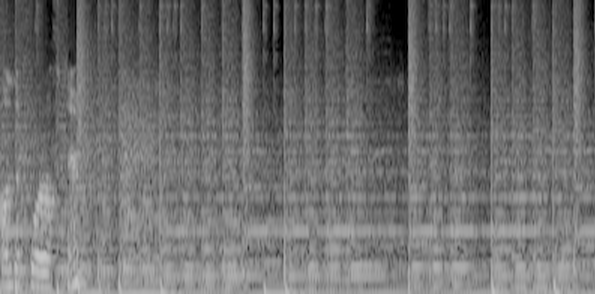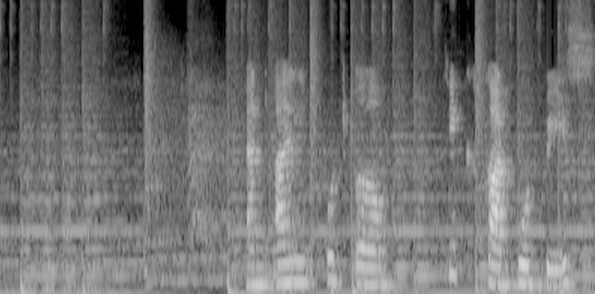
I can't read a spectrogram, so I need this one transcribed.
all the four of them. And I'll put a thick cardboard base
